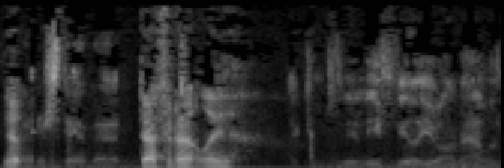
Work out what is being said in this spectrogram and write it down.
Yep. I understand that. Definitely. I completely feel you on that one.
